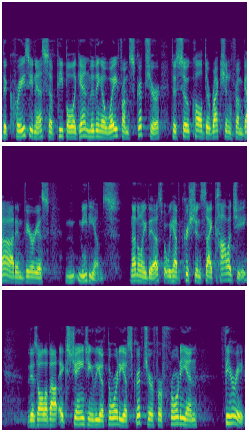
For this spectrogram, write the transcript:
the craziness of people again moving away from Scripture to so-called direction from God in various mediums. Not only this, but we have Christian psychology that is all about exchanging the authority of Scripture for Freudian theory.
